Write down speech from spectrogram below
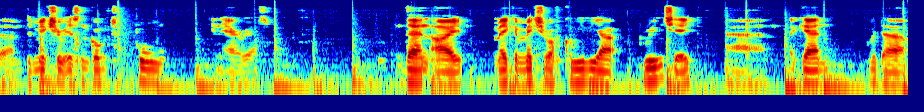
um, the mixture isn't going to pool in areas. Then I make a mixture of Quelia green shape and again with a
